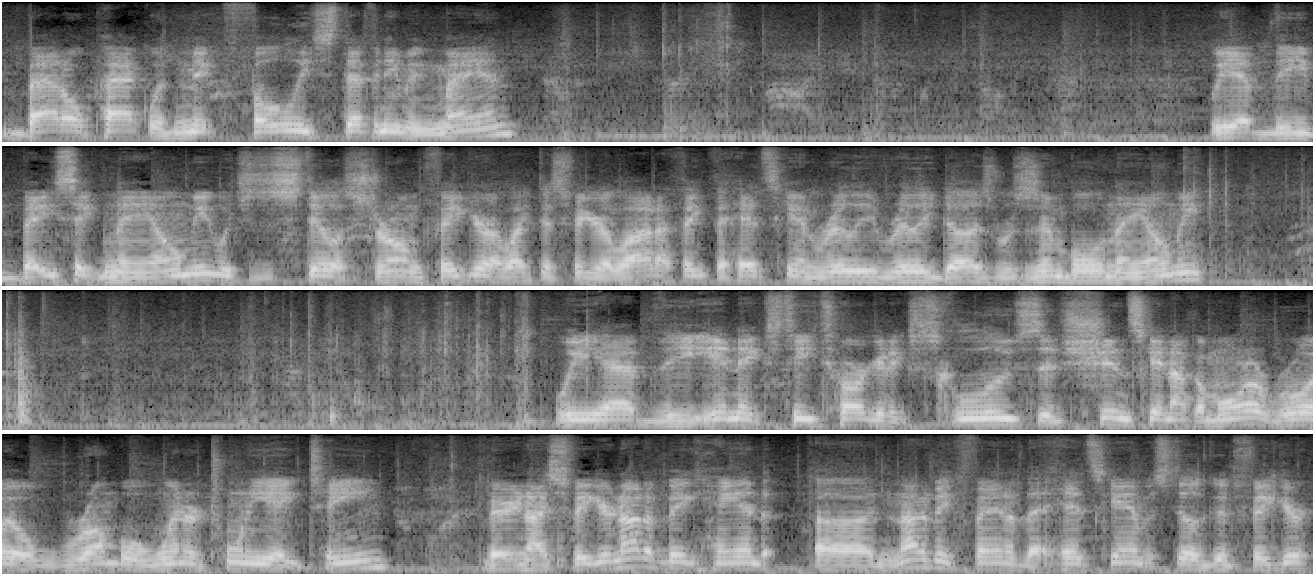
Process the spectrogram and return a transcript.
Battle Pack with Mick Foley, Stephanie McMahon. We have the basic Naomi, which is still a strong figure. I like this figure a lot. I think the head scan really, really does resemble Naomi. We have the NXT Target exclusive Shinsuke Nakamura Royal Rumble Winner 2018. Very nice figure. Not a big hand, uh, not a big fan of that head scan, but still a good figure.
